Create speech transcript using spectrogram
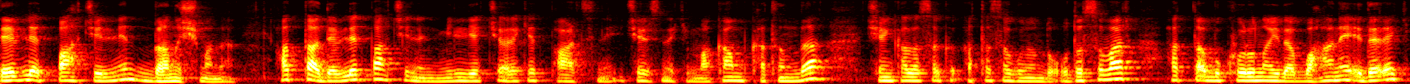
Devlet Bahçeli'nin danışmanı. Hatta Devlet Bahçeli'nin Milliyetçi Hareket Partisi'nin içerisindeki makam katında Şenkal Atasagun'un da odası var. Hatta bu koronayı da bahane ederek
